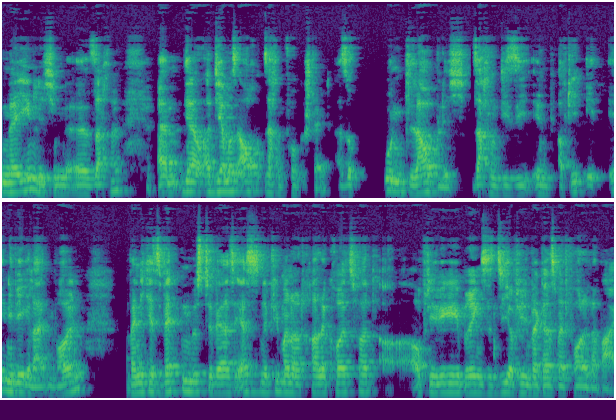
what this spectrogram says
einer ähnlichen äh, Sache. Ähm, genau, die haben uns auch Sachen vorgestellt. Also unglaublich Sachen, die sie in, auf die, in die Wege leiten wollen. Wenn ich jetzt wetten müsste, wer als erstes eine klimaneutrale Kreuzfahrt auf die Wege bringt, sind sie auf jeden Fall ganz weit vorne dabei.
